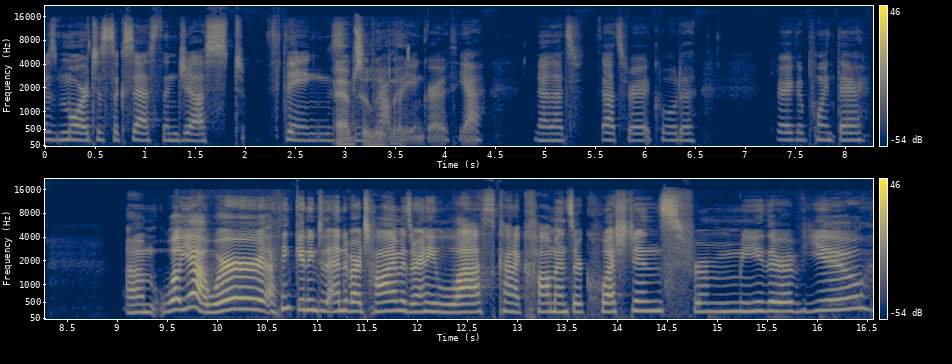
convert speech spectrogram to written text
There's more to success than just things Absolutely. and property and growth. Yeah. No, that's that's very cool to very good point there. Um, well, yeah, we're I think getting to the end of our time. Is there any last kind of comments or questions from either of you?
